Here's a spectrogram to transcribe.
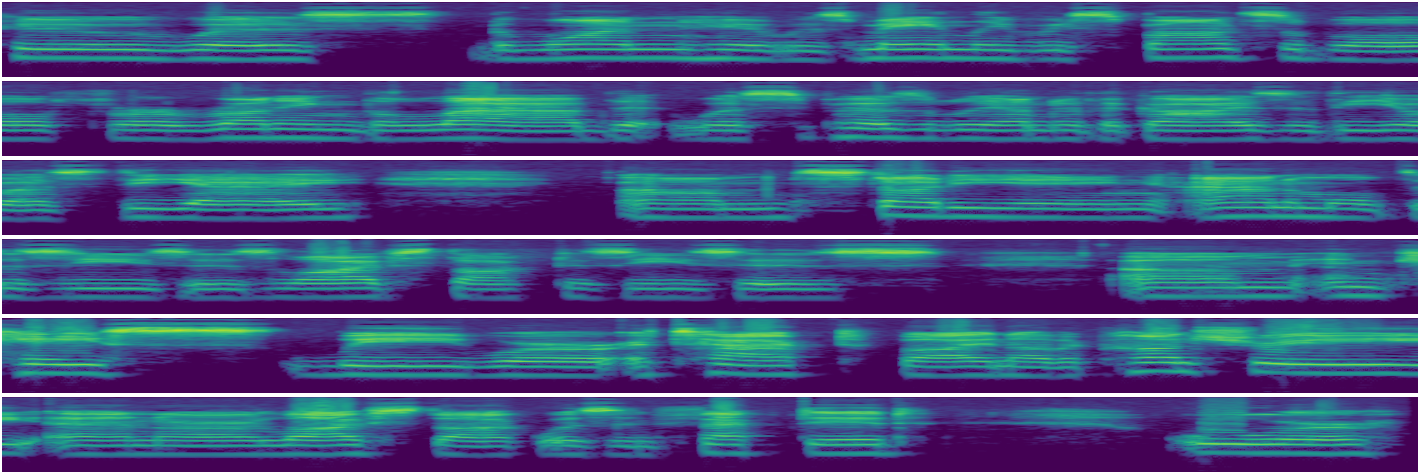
who was the one who was mainly responsible for running the lab that was supposedly under the guise of the USDA um, studying animal diseases, livestock diseases, um, in case we were attacked by another country and our livestock was infected, or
